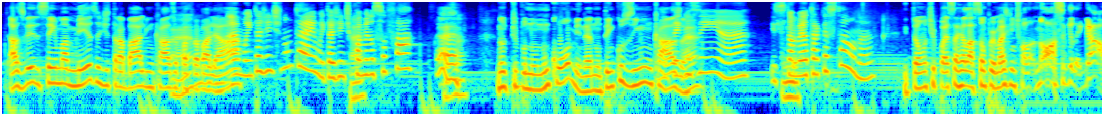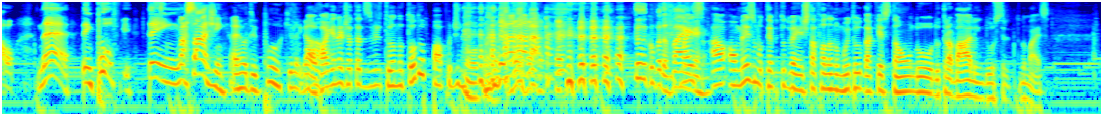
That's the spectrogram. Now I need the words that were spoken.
às vezes sem uma mesa de trabalho em casa É, pra na trabalhar. Ah, muita gente não tem, muita gente É. come no sofá. É. Não, tipo, não, não come, né? Não tem cozinha em casa. não tem né? cozinha, é. Isso também é outra questão, né? Então, tipo, essa relação, por mais que a gente fala, nossa, que legal, né? Tem puff, tem massagem. Aí eu digo, pô, que legal. Ó, o Wagner já tá desvirtuando todo o papo de novo. né? Tudo culpa do Wagner. Mas ao, ao mesmo tempo, tudo bem, a gente tá falando muito da questão do, do trabalho, indústria e tudo mais.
